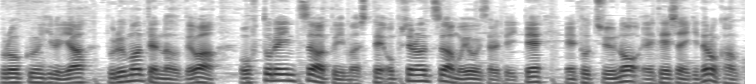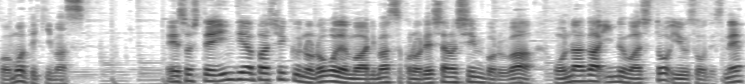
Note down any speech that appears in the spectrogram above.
ブロークンヒルやブルーマンテンなどではオフトレインツアーといいましてオプショナルツアーも用意されていて途中の停車駅での観光もできます。そしてインディアンパシフィックのロゴでもありますこの列車のシンボルはオナガイヌワシというそうですね。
